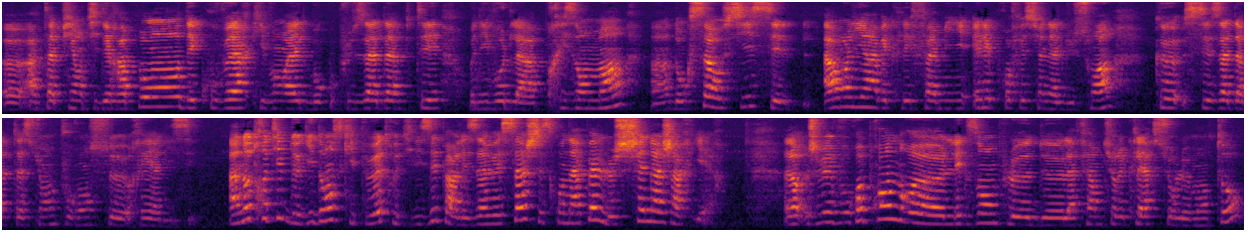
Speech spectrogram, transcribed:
euh, un tapis antidérapant, des couverts qui vont être beaucoup plus adaptés au niveau de la prise en main. Hein. donc ça aussi c'est en lien avec les familles et les professionnels du soin que ces adaptations pourront se réaliser. Un autre type de guidance qui peut être utilisé par les AESH, c'est ce qu'on appelle le chaînage arrière. Alors, je vais vous reprendre euh, l'exemple de la fermeture éclair sur le manteau.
